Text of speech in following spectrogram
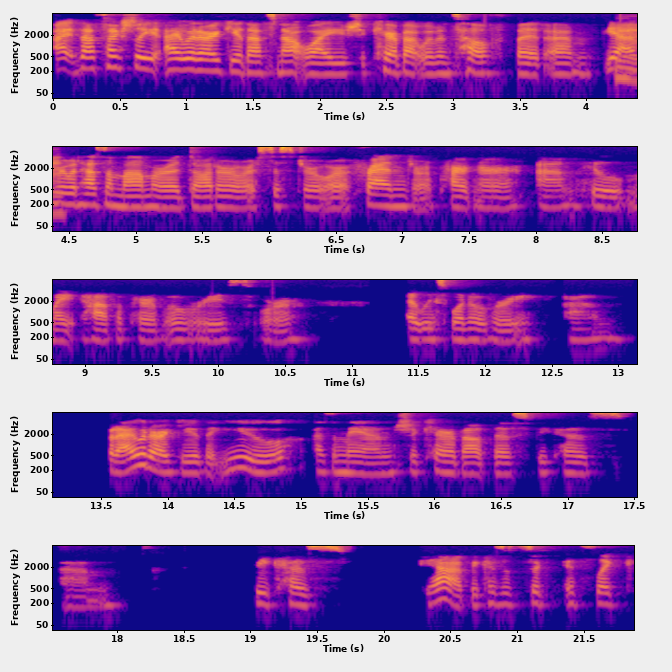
I, that's actually, I would argue that's not why you should care about women's health. But um, yeah, Mhm. everyone has a mom or a daughter or a sister or a friend or a partner um, who might have a pair of ovaries or at least one ovary. Um, but I would argue that you, as a man, should care about this because, um, because, yeah, because it's a, it's like,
